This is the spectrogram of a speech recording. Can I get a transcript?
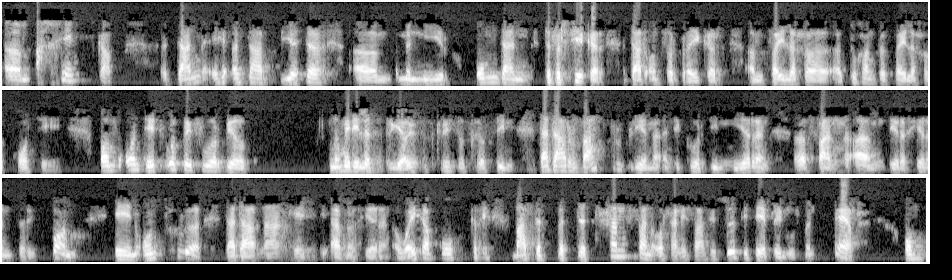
um, agentskap, dan is daar beter um, manier om dan te verseker dat ons verbruikers um, veilige uh, toegang tot veilige kos het. Um, ons het ook byvoorbeeld nou met die listeriose krisis gesien dat daar was probleme in die koördinering uh, van um, die regering se respons en ons glo dat daarna het die um, regering 'n wake-up call gekry maar dit dit gaan van organisasies soos die Fair Play Movement per om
